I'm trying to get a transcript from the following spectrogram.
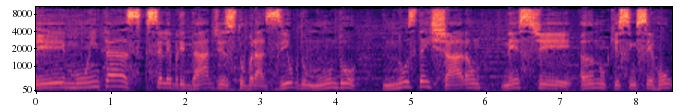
E muitas celebridades do Brasil, do mundo, nos deixaram neste ano que se encerrou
